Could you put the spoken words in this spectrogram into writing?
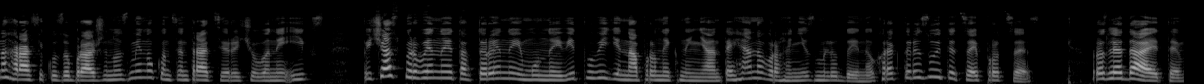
На графіку зображено зміну концентрації речовини Х під час первинної та вторинної імунної відповіді на проникнення антигена в організм людини. Охарактеризуйте цей процес. Розглядаєте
